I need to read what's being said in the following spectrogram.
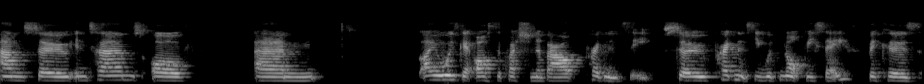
and so in terms of um, I always get asked the question about pregnancy. So pregnancy would not be safe because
